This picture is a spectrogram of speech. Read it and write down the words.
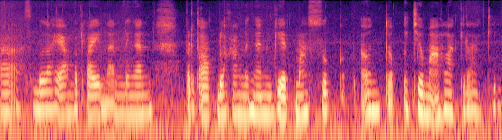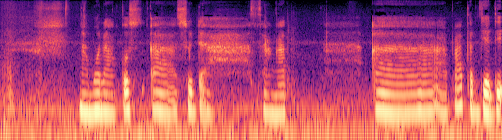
Arah sebelah yang berlainan dengan bertolak belakang dengan gate masuk untuk jemaah laki-laki. Namun aku uh, sudah sangat uh, apa terjadi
